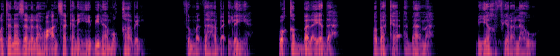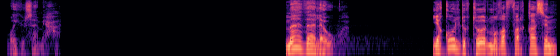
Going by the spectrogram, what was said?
وتنازل له عن سكنه بلا مقابل ثم ذهب إليه وقبل يده وبكى أمامه ليغفر له ويسامحه. ماذا لو؟ يقول دكتور مظفر قاسم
